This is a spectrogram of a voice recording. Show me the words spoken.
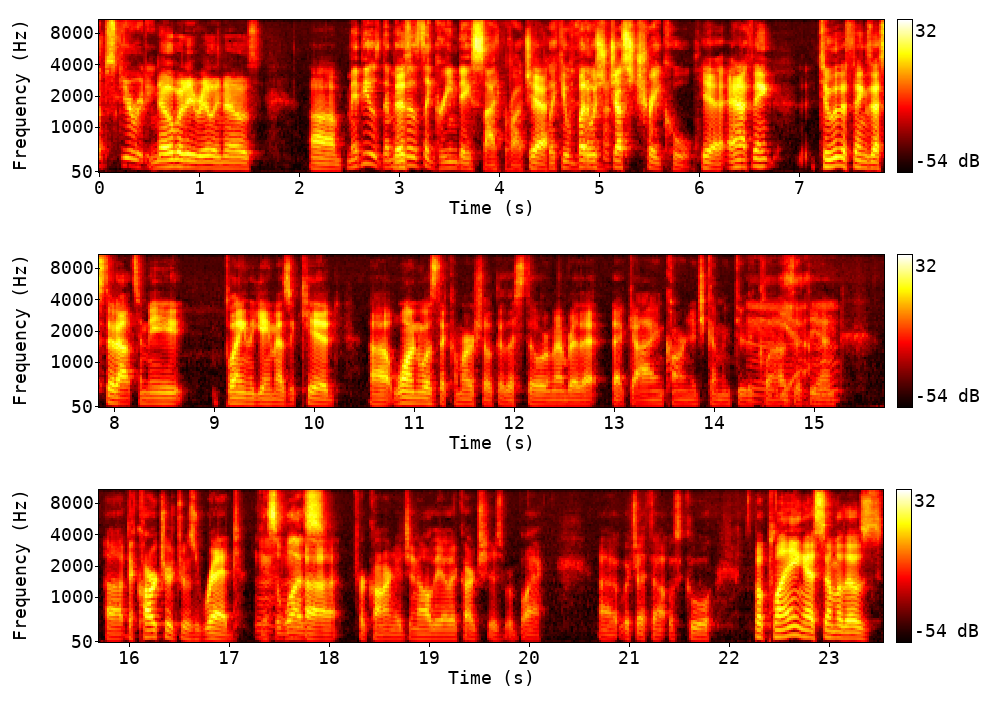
Obscurity. Nobody really knows. Maybe it was maybe This- it was like Green Day side project. Yeah. Like, it, but it was just Tré Cool. Yeah, and I think two of the things that stood out to me playing the game as a kid. Uh, one was the commercial because I still remember that that guy in Carnage coming through the clouds yeah. at the end. Uh, the cartridge was red Yes, it was. uh, for Carnage, and all the other cartridges were black, uh, which I thought was cool. But playing as some of those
